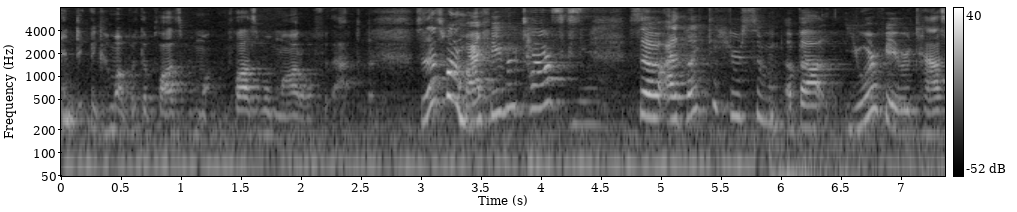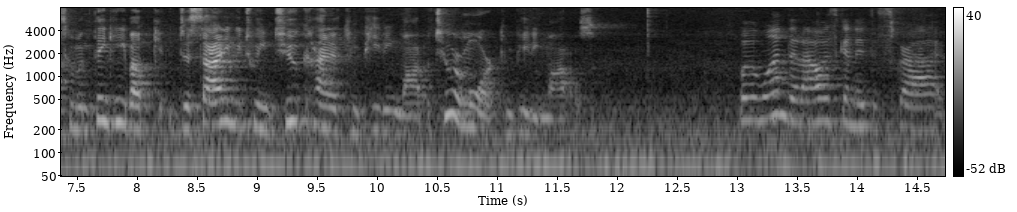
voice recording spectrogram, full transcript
And, and come up with a plausible, plausible model for that. So that's one of my favorite tasks. Yeah. So I'd like to hear some about your favorite task when thinking about deciding between two kind of competing models, two or more competing models. Well, the one that I was going to describe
